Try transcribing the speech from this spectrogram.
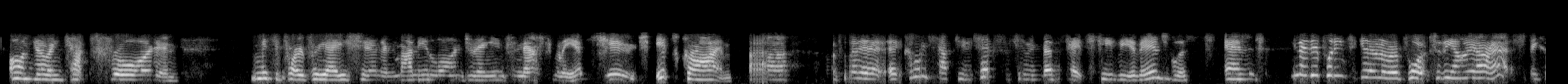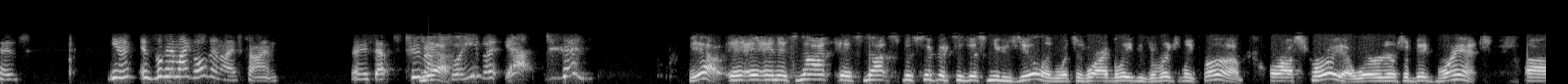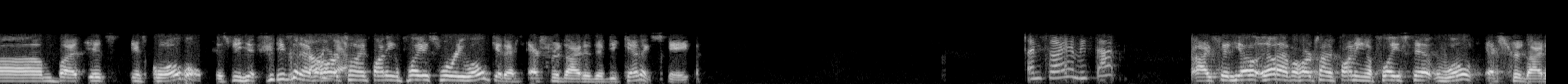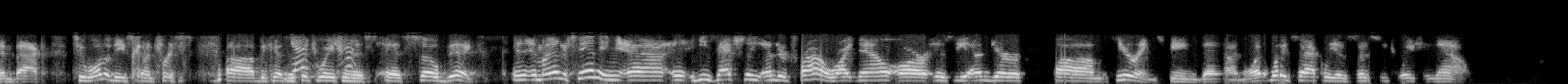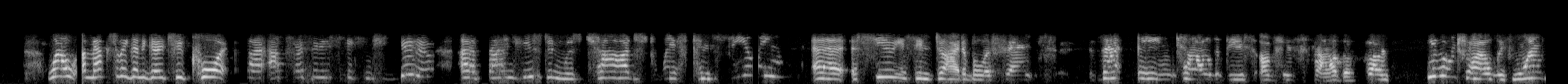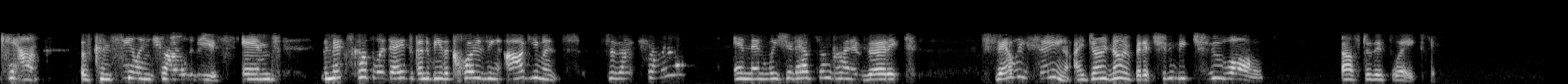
ongoing tax fraud and misappropriation and money laundering internationally. It's huge. It's crime. Uh, Got a, a contact in Texas who investigates TV evangelists, and you know they're putting together a report to the IRS because you know it's looking like organized crime. So that's too much yeah. for you, but yeah. Yeah, and it's not it's not specific to just New Zealand, which is where I believe he's originally from, or Australia, where there's a big branch. Um, but it's it's global. It's, he's going to have oh, a hard yeah. time finding a place where he won't get extradited if he can escape. I'm sorry, I missed that. I said he'll he'll have a hard time finding a place that won't extradite him back to one of these countries uh, because the yes, situation yes. is is so big. And, and my understanding, uh, he's actually under trial right now, or is he under um, hearings being done? What what exactly is the situation now? Well, I'm actually going to go to court uh, after I finish speaking to you. Uh, Brian Houston was charged with concealing a serious indictable offence, that being child abuse of his father. So he's on trial with one count of concealing child abuse, and the next couple of days are going to be the closing arguments for that trial, and then we should have some kind of verdict fairly soon. I don't know, but it shouldn't be too long after this week.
